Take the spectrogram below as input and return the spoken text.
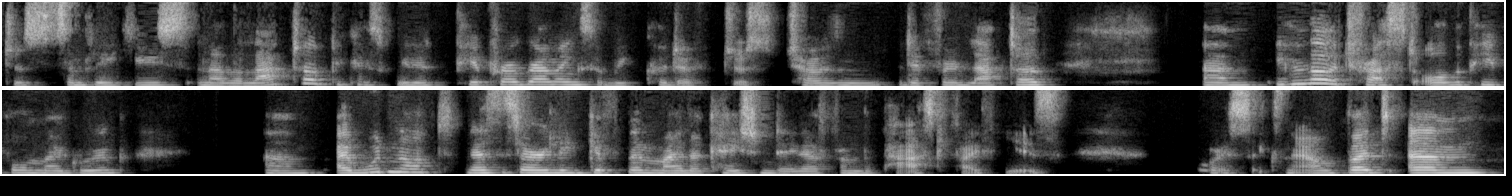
just simply use another laptop because we did peer programming, so we could have just chosen a different laptop. Um, even though I trust all the people in my group, um, I would not necessarily give them my location data from the past five years or six now. But um,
